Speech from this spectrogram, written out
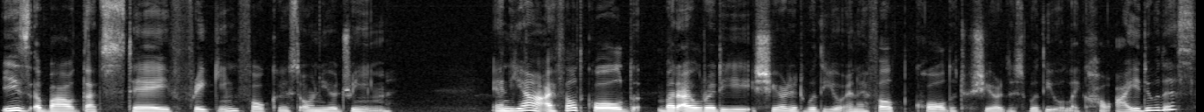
is about that stay freaking focused on your dream and yeah i felt called but i already shared it with you and i felt called to share this with you like how i do this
